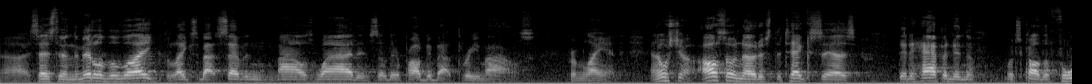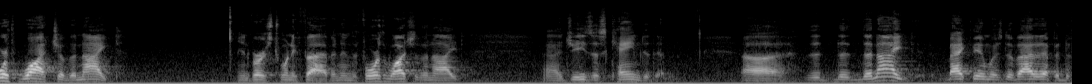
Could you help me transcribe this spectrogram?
Uh, it says they're in the middle of the lake. The lake's about seven miles wide, and so they're probably about three miles from land. And I want you to also notice the text says that it happened in the, what's called the fourth watch of the night in verse 25. And in the fourth watch of the night, uh, Jesus came to them. Uh, the, the, the night back then was divided up into,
